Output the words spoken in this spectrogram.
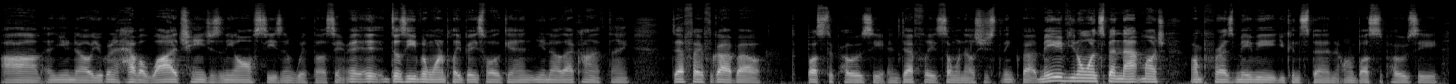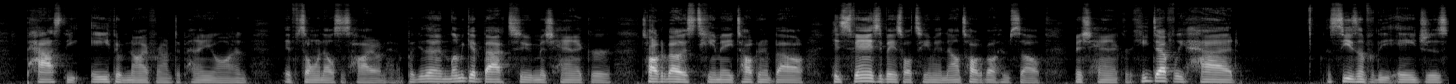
Um, and you know you're going to have a lot of changes in the off season with us. Uh, does he even want to play baseball again? You know that kind of thing. Definitely forgot about Buster Posey, and definitely someone else you should think about. Maybe if you don't want to spend that much on Perez, maybe you can spend on Buster Posey past the eighth or ninth round, depending on if someone else is high on him. But then let me get back to Mitch Haniger, talking about his teammate, talking about his fantasy baseball teammate, now talk about himself, Mitch Haniger. He definitely had a season for the ages.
